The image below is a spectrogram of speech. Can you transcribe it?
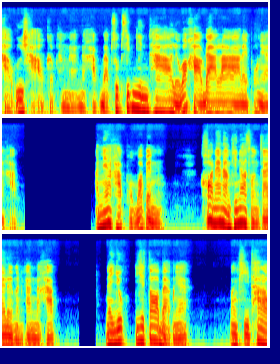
ข่าวอื้อฉาวเกือบทั้งนั้นนะครับ แบบซุบซิบนินทา หรือว่าข่าวดาราอะไรพวกนี้ครับ อันนี้ครับผมว่าเป็นข้อแนะนำที่น่าสนใจเลยเหมือนกันนะครับ ในยุคดิจิตอลแบบเนี้ยบางทีถ้าเรา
